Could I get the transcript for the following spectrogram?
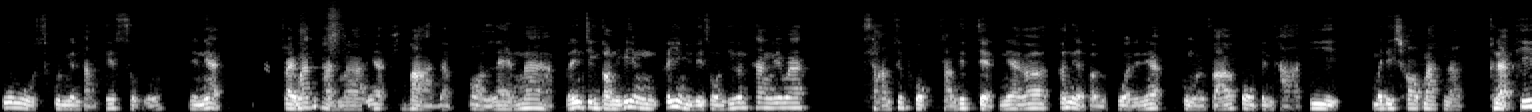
กู้สกุลเงินต่างประเทศสูงในเนี้ยไตรมาสที่ผ่านมาเนี่ยบาทแบบอ่อนแรงมาก แล้วจริง ๆ ตอนนี้ก็ยังก็ยังอยู่ในโซนที่ค่อนข้างเรียกว่าสามสิบหกสามสิบเจ็ดเนี่ยก็ก็เหนื่อยพอสมควรในเนี้ยกลุ่มไฟฟ้าก็คงเป็นขาที่ไม่ได้ชอบมากนะขณะที่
